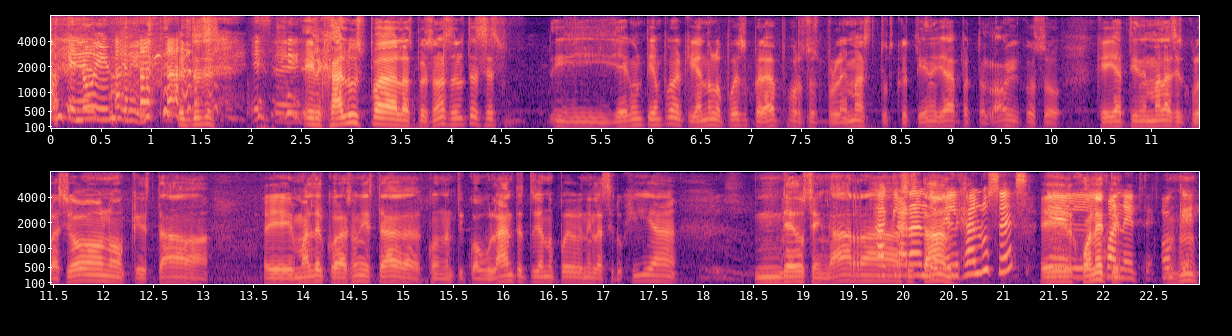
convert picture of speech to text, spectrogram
aunque no entren. Entonces, el halus para las personas adultas es y llega un tiempo en el que ya no lo puede superar por sus problemas que tiene ya patológicos o que ya tiene mala circulación o que está eh, mal del corazón y está con anticoagulante, entonces ya no puede venir la cirugía, mm, dedos en garra. Aclarando, el halus es El juanete. ok. Ujú.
